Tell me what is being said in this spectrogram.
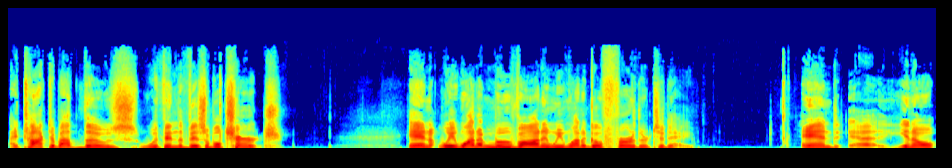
I talked about those within the visible church. And we want to move on and we want to go further today. And, uh, you know,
